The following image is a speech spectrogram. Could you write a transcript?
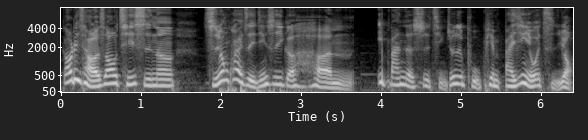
高丽朝的时候，其实呢，使用筷子已经是一个很一般的事情，就是普遍百姓也会使用，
